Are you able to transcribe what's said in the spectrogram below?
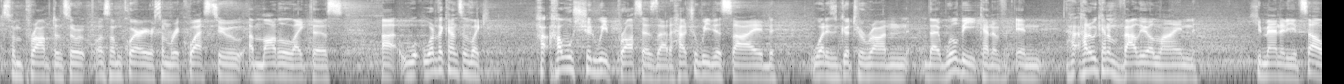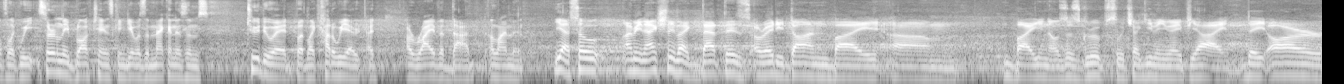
some prompt and or some query or some request to a model like this, uh, what are the kinds of like how, how, should we process that? How should we decide what is good to run that will be kind of in, how do we kind of value align humanity itself. Like we certainly blockchains can give us the mechanisms to do it, but like how do we arrive at that alignment? Yeah, so I mean, actually, like that is already done by um, by you know those groups which are giving you API. They are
